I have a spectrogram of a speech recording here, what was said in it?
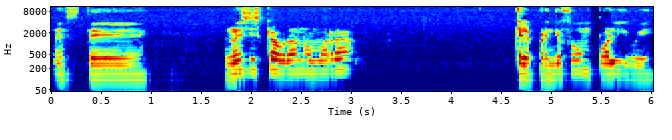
este, no sé si es cabrón o morra, que le prendió fuego a un poli, güey.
